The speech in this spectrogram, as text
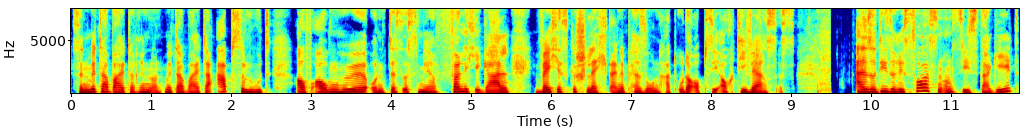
sind Mitarbeiterinnen und Mitarbeiter absolut auf Augenhöhe und es ist mir völlig egal, welches Geschlecht eine Person hat oder ob sie auch divers ist. Also diese Ressourcen, um die es da geht,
